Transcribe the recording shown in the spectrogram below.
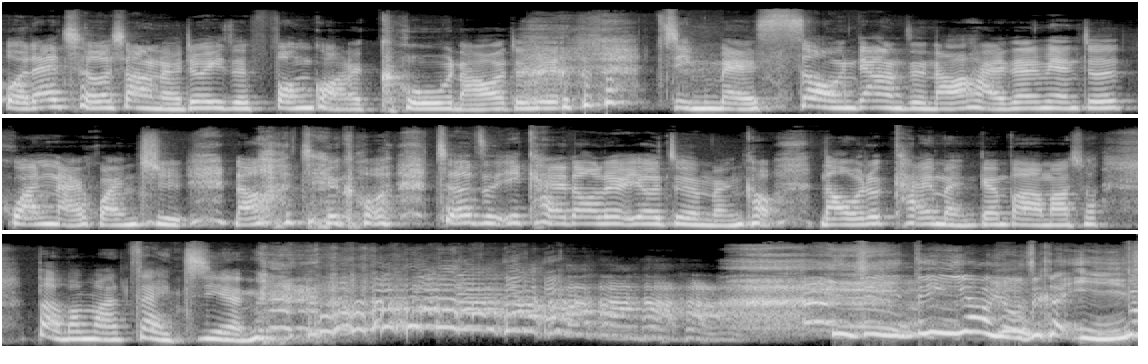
我在车上呢，就一直疯狂的哭，然后就是 紧美送这样子，然后还在那边就是欢来欢去。然后结果车子一开到那个幼稚园门口，然后我就开门跟爸爸妈妈说：“爸爸妈妈再见。”你一定要有这个仪式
